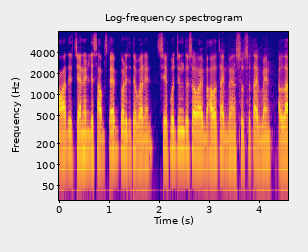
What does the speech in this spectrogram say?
আমাদের চ্যানেলটি সাবস্ক্রাইব করে দিতে পারেন। সে পর্যন্ত সবাই ভালো থাকবেন, সুস্থ থাকবেন। আল্লাহ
